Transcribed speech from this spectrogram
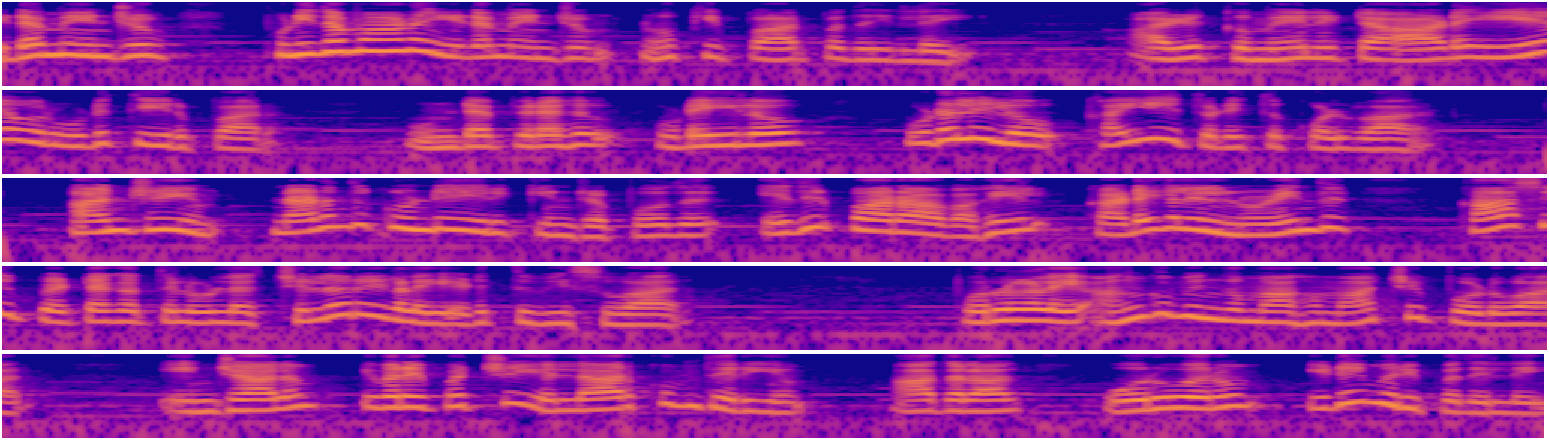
இடம் என்றும் புனிதமான இடம் என்றும் நோக்கி பார்ப்பது இல்லை. அழுக்கு மேலிட்ட ஆடையே அவர் உடுத்தியிருப்பார். உண்ட பிறகு உடையிலோ உடலிலோ கையை துடைத்துக் கொள்வார். அன்றியும் நடந்து கொண்டே இருக்கின்ற போது எதிர்பாரா வகையில் கடைகளில் நுழைந்து காசி பெட்டகத்தில் உள்ள சில்லறைகளை எடுத்து வீசுவார். பொருள்களை அங்குமிங்குமாக மாற்றி போடுவார். என்றாலும் இவரை பற்றி எல்லாருக்கும் தெரியும். ஆதலால் ஒருவரும் இடைமறிப்பதில்லை.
